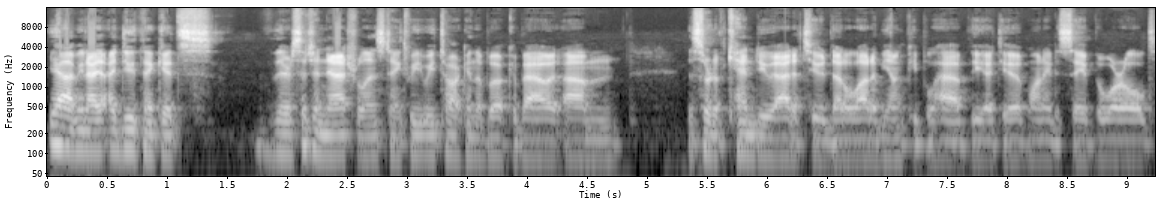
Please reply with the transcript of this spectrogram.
Yeah, I mean, I, I, do think it's there's such a natural instinct. We we talk in the book about um, the sort of can-do attitude that a lot of young people have, the idea of wanting to save the world.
